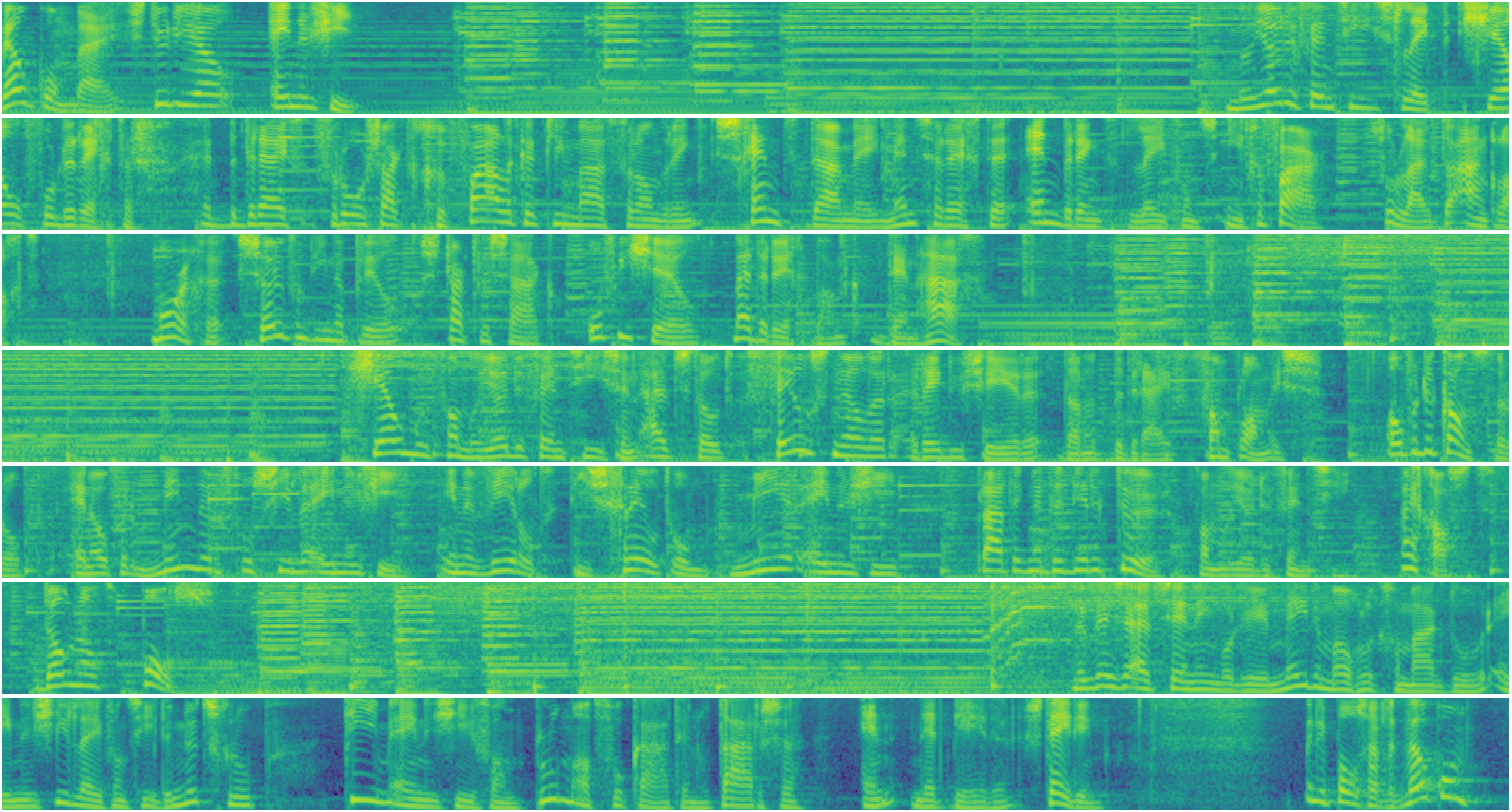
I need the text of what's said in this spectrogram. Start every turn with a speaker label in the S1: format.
S1: Welkom bij Studio Energie. Milieudefensie sleept Shell voor de rechter. Het bedrijf veroorzaakt gevaarlijke klimaatverandering, schendt daarmee mensenrechten en brengt levens in gevaar. Zo luidt de aanklacht. Morgen, 17 april, start de zaak officieel bij de rechtbank Den Haag. Shell moet van Milieudefensie zijn uitstoot veel sneller reduceren dan het bedrijf van plan is. Over de kans daarop en over minder fossiele energie in een wereld die schreeuwt om meer energie, praat ik met de directeur van Milieudefensie. Mijn gast, Donald Pols. Deze uitzending wordt weer mede mogelijk gemaakt door energieleverancier De Nutsgroep, Team Energie van Ploemadvocaat en Notarissen en netbeheerder Stedin. Meneer Pols, hartelijk welkom.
